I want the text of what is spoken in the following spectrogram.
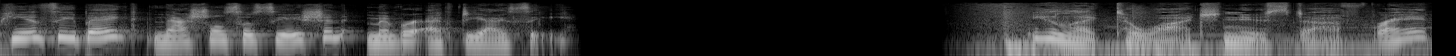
PNC Bank, National Association, member FDIC. You like to watch new stuff, right?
